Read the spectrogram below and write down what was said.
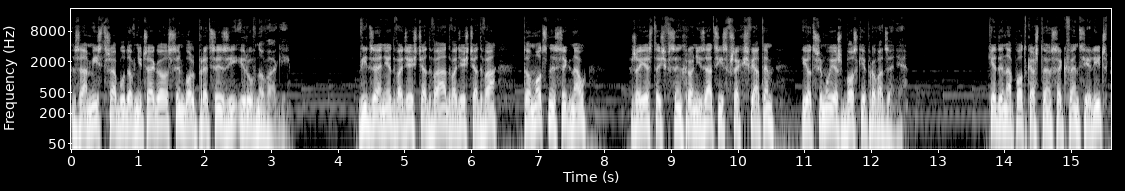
za mistrza budowniczego, symbol precyzji i równowagi. Widzenie 22-22 to mocny sygnał, że jesteś w synchronizacji z wszechświatem i otrzymujesz boskie prowadzenie. Kiedy napotkasz tę sekwencję liczb,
